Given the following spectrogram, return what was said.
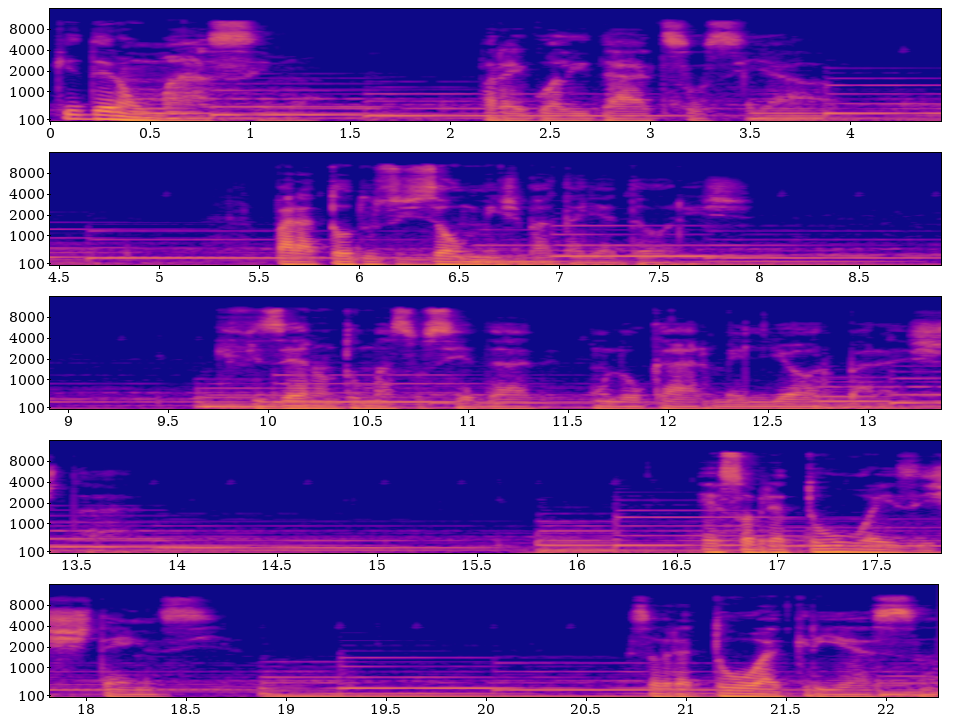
que deram o máximo para a igualdade social, para todos os homens batalhadores que fizeram de uma sociedade um lugar melhor para estar. É sobre a tua existência, sobre a tua criação,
